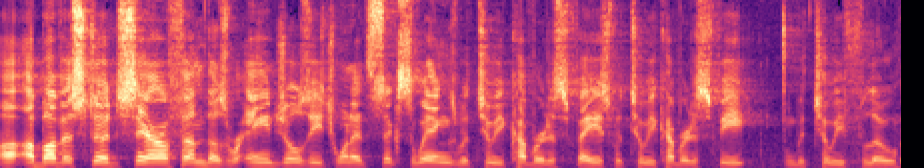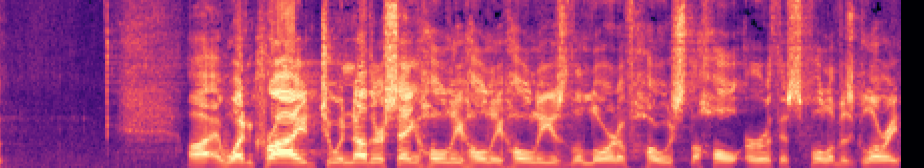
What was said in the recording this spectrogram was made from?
Uh, above it stood seraphim. Those were angels. Each one had six wings. With two, he covered his face. With two, he covered his feet. And with two, he flew. Uh, and one cried to another, saying, Holy, holy, holy is the Lord of hosts. The whole earth is full of his glory.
